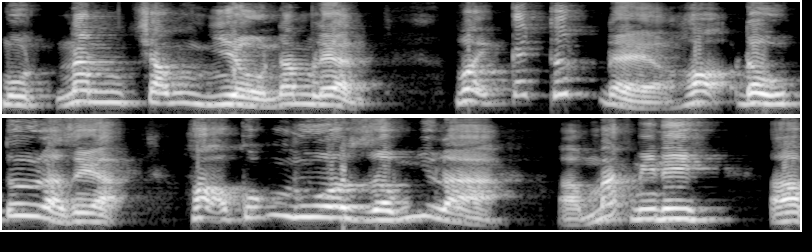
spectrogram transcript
một năm trong nhiều năm liền. Vậy cách thức để họ đầu tư là gì ạ? Họ cũng mua giống như là uh, Mac Mini. À,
